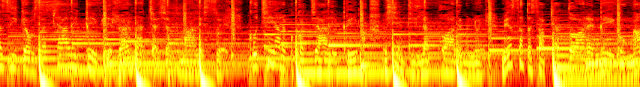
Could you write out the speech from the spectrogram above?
က်စီကောင်စဖျားလေးတိတ်ပြီးလွမ်းနာကြရသမားလေးဆွေကိုချီရတဲ့ပကွက်ကြားလေးပေးမှာမရှင်းဒီလက်ဖွာလေးမနှွေမင်းဆက်တဆဖြတ်သွားတဲ့နေ့ကိုငါ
